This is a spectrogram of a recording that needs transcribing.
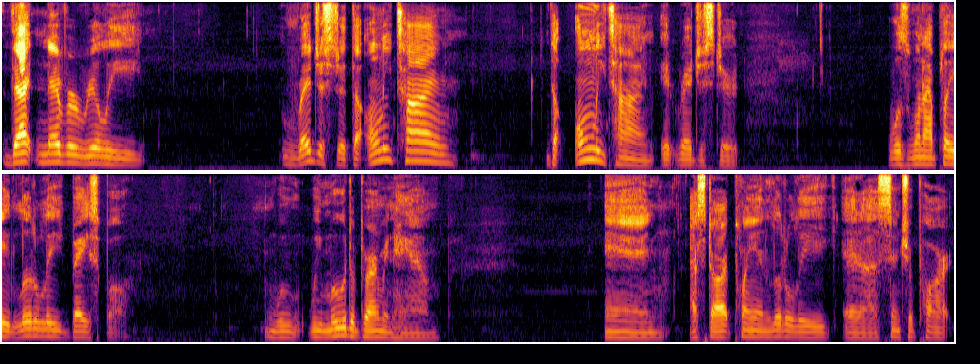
That never really registered. The only time, the only time it registered was when I played Little League Baseball. We, we moved to Birmingham, and I started playing Little League at uh, Central Park.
